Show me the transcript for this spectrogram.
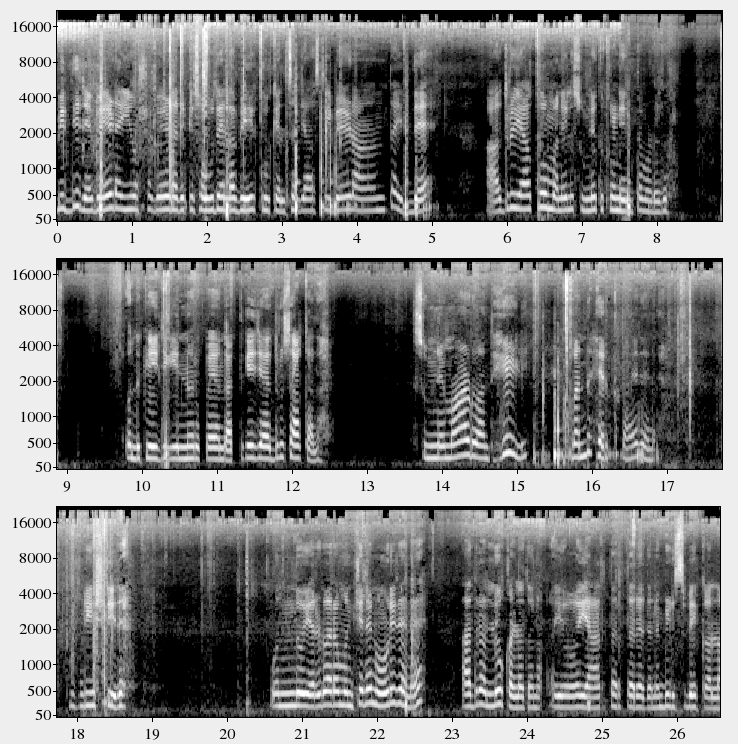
ಬಿದ್ದಿದೆ. ಬೇಡ ಈ ವರ್ಷ ಬೇಡ, ಅದಕ್ಕೆ ಸೌದೆ ಎಲ್ಲ ಬೇಕು, ಕೆಲಸ ಜಾಸ್ತಿ ಬೇಡ ಅಂತ ಇದ್ದೆ. ಆದರೂ ಯಾಕೋ ಮನೇಲಿ ಸುಮ್ಮನೆ ಕುತ್ಕೊಂಡು ಎಂತ ಮಾಡೋದು? ಒಂದು ಕೆ ಜಿಗೆ ಇನ್ನೂರು ರೂಪಾಯಿ, ಒಂದು ಹತ್ತು ಕೆ ಜಿ ಆದರೂ ಸಾಕಲ್ಲ. ಸುಮ್ಮನೆ ಮಾಡು ಅಂತ ಹೇಳಿ ಬಂದು ಹೆರ್ಕ್ತಾ ಇದ್ದೇನೆ. ನೋಡಿ ಎಷ್ಟಿದೆ. ಒಂದು ಎರಡು ವಾರ ಮುಂಚೆನೇ ನೋಡಿದ್ದೇನೆ. ಆದರೆ ಅಲ್ಲೂ ಕಳ್ಳತನ. ಅಯ್ಯೋ, ಯಾರು ತರ್ತಾರೆ ಅದನ್ನು? ಬಿಡಿಸ್ಬೇಕಲ್ಲ.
